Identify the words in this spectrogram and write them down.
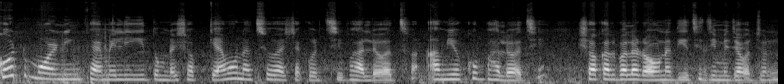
গুড মর্নিং ফ্যামিলি তোমরা সব কেমন আছো? আশা করছি ভালো আছো। আমিও খুব ভালো আছি। সকালবেলা রওনা দিয়েছি জিমে যাওয়ার জন্য।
